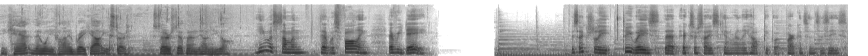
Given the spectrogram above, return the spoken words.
You can't, and then when you finally break out, you start stutter stepping and down you go. He was someone that was falling every day. There's actually three ways that exercise can really help people with Parkinson's disease.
